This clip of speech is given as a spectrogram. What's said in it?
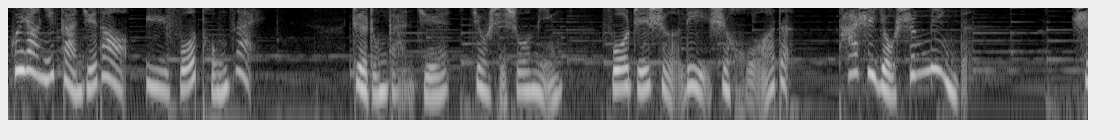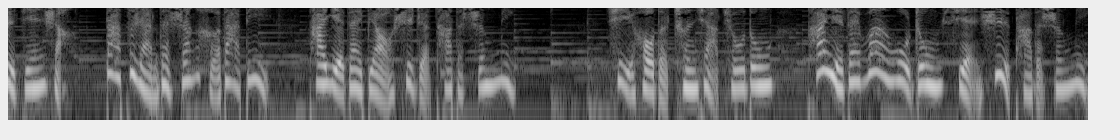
会让你感觉到与佛同在。这种感觉就是说明，佛指舍利是活的，它是有生命的。世间上，大自然的山河大地，它也在表示着它的生命；气候的春夏秋冬，它也在万物中显示它的生命。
